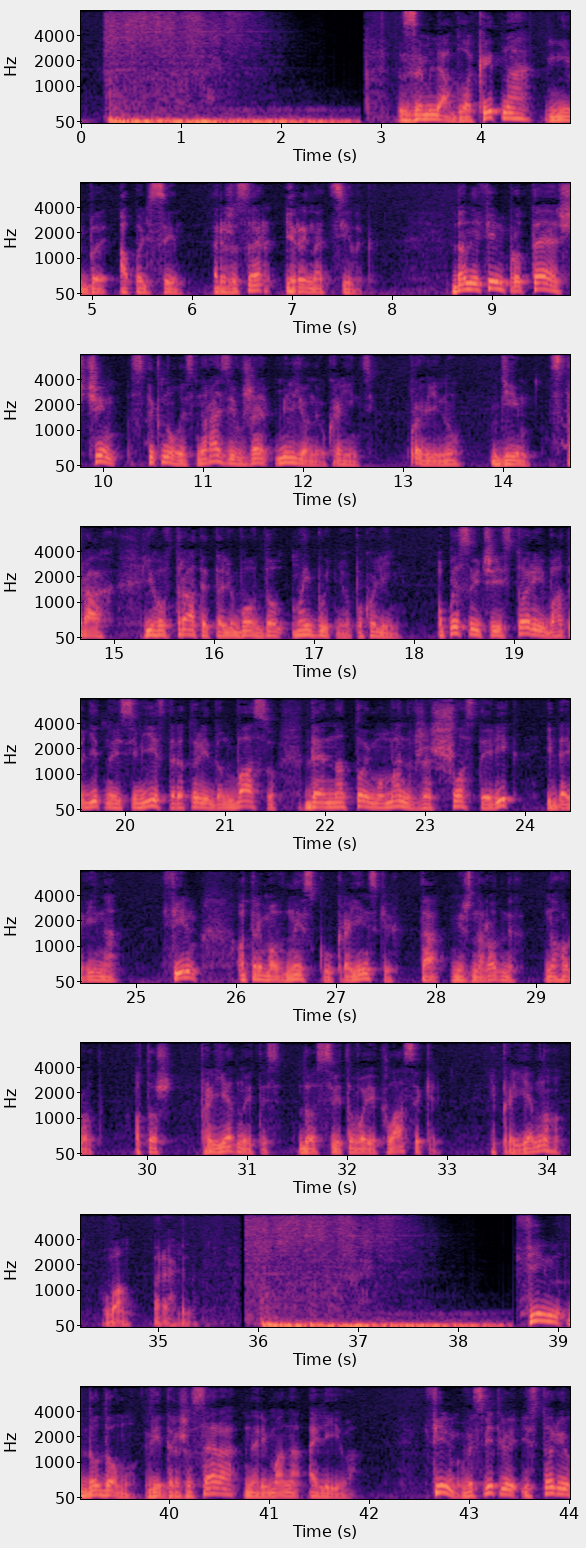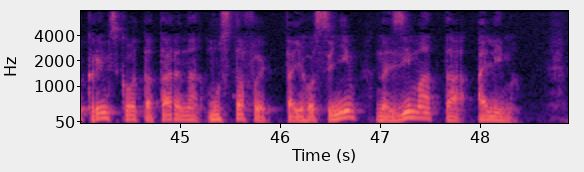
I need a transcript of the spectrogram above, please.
Земля блакитна, ніби апельсин. Режисер Ірина Цілик. Даний фільм про те, з чим стикнулись наразі вже мільйони українців: про війну, дім, страх, його втрати та любов до майбутнього покоління, описуючи історії багатодітної сім'ї з території Донбасу, де на той момент вже шостий рік іде війна. Фільм отримав низку українських та міжнародних нагород. Отож, приєднуйтесь до світової класики і приємного вам перегляду. Фільм Додому від режисера Нарімана Алієва. Фільм висвітлює історію кримського татарина Мустафи та його синів Назіма та Аліма.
